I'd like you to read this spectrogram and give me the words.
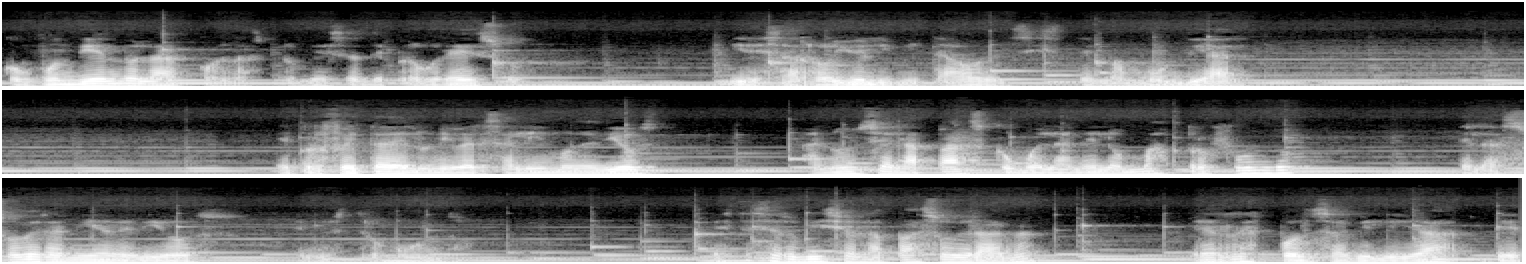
confundiéndola con las promesas de progreso y desarrollo ilimitado del sistema mundial. El profeta del universalismo de Dios anuncia la paz como el anhelo más profundo de la soberanía de Dios en nuestro mundo. Este servicio a la paz soberana es responsabilidad de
